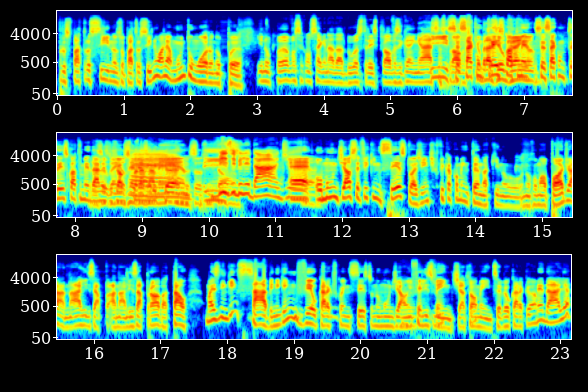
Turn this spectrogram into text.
para os patrocínios? O patrocínio olha muito um ouro no PAN. E no PAN você consegue nadar duas, três provas e ganhar essas Isso, provas. você sai, com três, quatro ganha. me- você sai com três, quatro medalhas dos Jogos os Pan-Americanos. então- Visibilidade. É, o Mundial você fica em sexto, a gente fica comentando aqui no, no Rumo ao Pódio, a análise, a, analisa a prova tal, mas ninguém sabe, ninguém vê o cara que ficou em sexto no Mundial, Uhum, infelizmente, atualmente. Você vê o cara que ganhou a medalha,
